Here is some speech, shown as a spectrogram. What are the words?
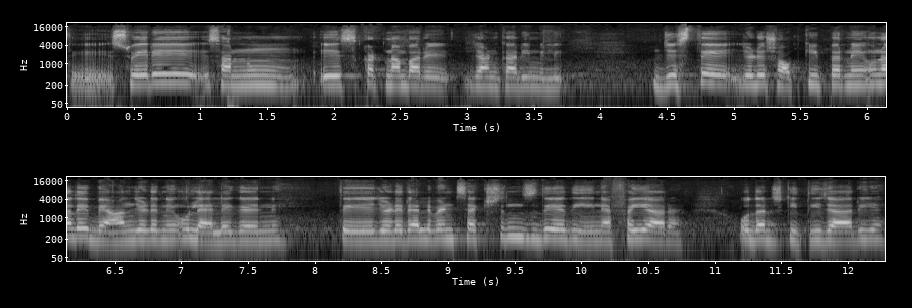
ਤੇ ਸਵੇਰੇ ਸਾਨੂੰ ਇਸ ਘਟਨਾ ਬਾਰੇ ਜਾਣਕਾਰੀ ਮਿਲੀ, ਜਿਸ ਤੇ ਜਿਹੜੇ ਸ਼ਾਪਕੀਪਰ ਨੇ ਉਹਨਾਂ ਦੇ ਬਿਆਨ ਜਿਹੜੇ ਨੇ ਉਹ ਲੈ ਲਏ ਗਏ ਨੇ ਤੇ ਜਿਹੜੇ ਰੈਲੇਵੈਂਟ ਸੈਕਸ਼ਨਸ ਦੇ ਅਧੀਨ ਐਫ ਆਈ ਆਰ ਉਹ ਦਰਜ ਕੀਤੀ ਜਾ ਰਹੀ ਹੈ।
